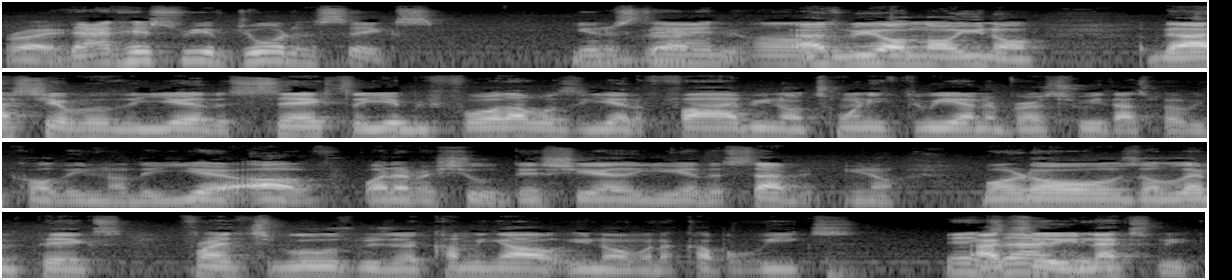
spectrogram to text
right? that history of Jordan Six. You understand? Exactly. Um, As we all know, you know, last year was the year of the six. The year before that was the year of the five. You know, 23 anniversary. That's what we call. You know, the year of whatever shoot. This year, the year of the seven. You know, Bordeaux, Olympics, French Blues, which are coming out. You know, in a couple weeks. Yeah, exactly. Actually, next week.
